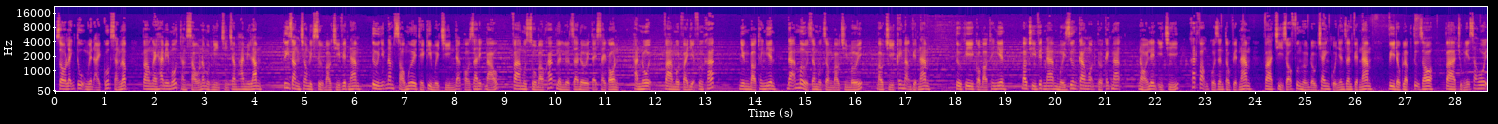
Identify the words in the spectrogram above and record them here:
do lãnh tụ Nguyễn Ái Quốc sáng lập vào ngày 21 tháng 6 năm 1925. Tuy rằng trong lịch sử báo chí Việt Nam, từ những năm 60 thế kỷ 19 đã có gia định báo và một số báo khác lần lượt ra đời tại Sài Gòn, Hà Nội và một vài địa phương khác, nhưng báo Thanh niên đã mở ra một dòng báo chí mới, báo chí cách mạng Việt Nam. Từ khi có báo Thanh niên, báo chí Việt Nam mới dương cao ngọn cờ cách mạng, nói lên ý chí, khát vọng của dân tộc Việt Nam và chỉ rõ phương hướng đấu tranh của nhân dân Việt Nam vì độc lập tự do và chủ nghĩa xã hội.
